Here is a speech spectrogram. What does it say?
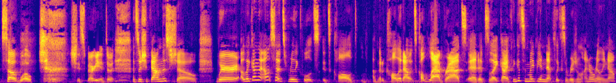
So Whoa. she's very into it, and so she found this show where, like on the outset, it's really cool. It's it's called I'm gonna call it out. It's called Lab Rats, and it's like I think it's it might be a Netflix original. I don't really know,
